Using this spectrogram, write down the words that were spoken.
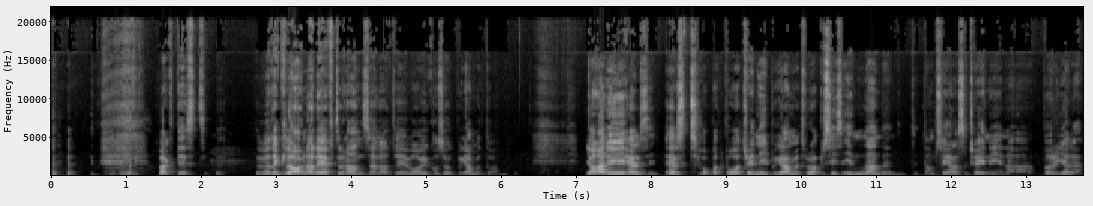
Faktiskt. Men det klarnade efterhand sen att det var ju konsultprogrammet då. Jag hade ju helst, helst hoppat på trainee-programmet för det var precis innan de senaste traineerna började.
